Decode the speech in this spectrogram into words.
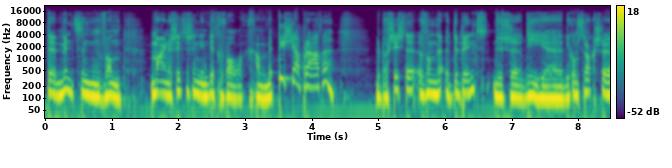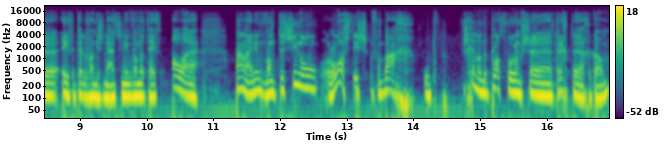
de mensen van Minor Citizen. In dit geval gaan we met Tisha praten de bassiste van de band. Dus die, die komt straks even telefonisch in uitzending. Want dat heeft alle aanleiding. Want de single Lost is vandaag op verschillende platforms terecht gekomen.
